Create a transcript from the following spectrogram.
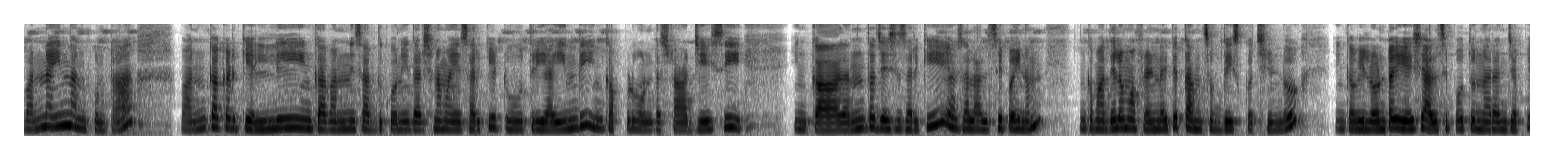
వన్ అయింది అనుకుంటా. వన్కి అక్కడికి వెళ్ళి ఇంకా అవన్నీ సర్దుకొని దర్శనం అయ్యేసరికి టూ త్రీ అయింది. ఇంకప్పుడు వంట స్టార్ట్ చేసి ఇంకా అదంతా చేసేసరికి అసలు అలసిపోయినాం. ఇంకా మధ్యలో మా ఫ్రెండ్ అయితే థమ్స్అప్ తీసుకొచ్చిండు. ఇంకా వీళ్ళు వంట చేసి అలసిపోతున్నారని చెప్పి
